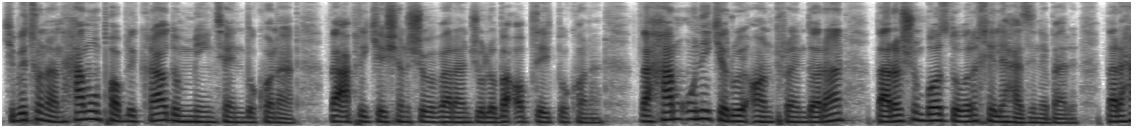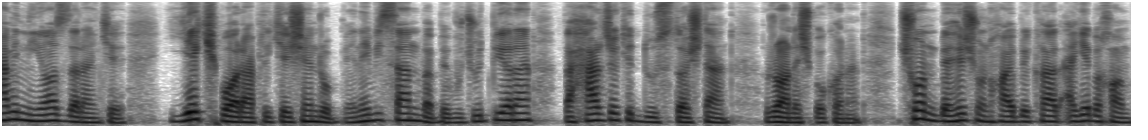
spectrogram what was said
که بتونن همون public cloud رو maintain بکنن و اپلیکیشنش رو ببرن جلو و update بکنن و هم اونی که روی on-prem دارن براشون باز دوباره خیلی هزینه بره. برای همین نیاز دارن که یک بار اپلیکیشن رو بنویسن و به وجود بیارن و هر جا که دوست داشتن run ش بکنن. چون بهشون hybrid cloud اگه بخوام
